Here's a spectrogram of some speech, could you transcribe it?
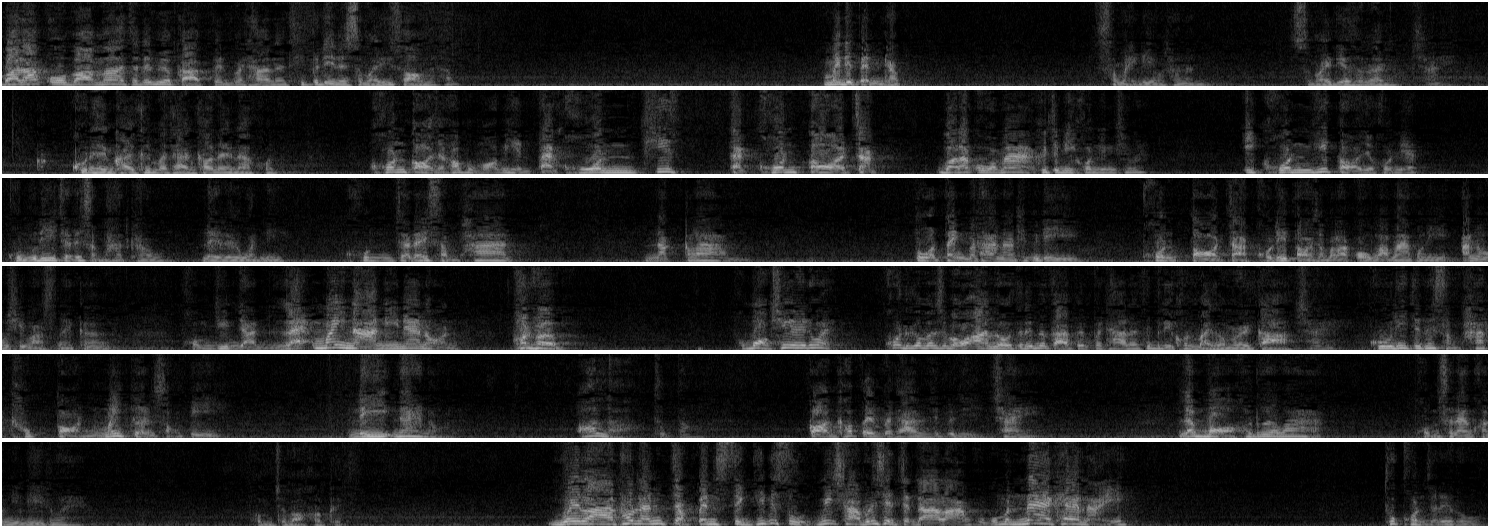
บารักโอบามาจะได้มีโอกาสเป็นประธานาธิบดีในสมัยที่สองไหมครับ ไม่ได้เป็นครับ สมัยเดียวเท่านั้น สมัยเดียวเท่านั้น ใช่ คุณเห็นใครขึ้นมาแทนเขาในอนาคต คนต่อจากเขาผมมองไม่เห็น แต่คนที่แต่คนต่อจากบารักโอบามาคือจะมีคนหนึ่งใช่ไหมอีกคนที่ต่อจากคนเนี้ย คุณวูดดี้จะได้สัมภาษณ์เขาในเร็ววันนี้ คุณจะได้สัมภาษณ์นักกล้าม ตัวแต่งประธานาธิบดี คนต่อจากคนที่ต่อจากบารักโอบามาคนนี้อโนชิวาสไนเกอร์ ผมยืนยันและไม่นานนี้แน่นอน คอนเฟิร์ม ผมบอกชื่อให้ด้วยคุณกำลังจะบอกว่าอาโนจะได้มีโอกาสเป็นประธานาธิบดีคนใหม่ของอเมริกา ใช่ครูที่จะได้สัมภาษณ์เขาก่อนไม่เกินสองปี นี้แน่นอน อ๋อเหรอ ถูกต้อง ก่อนเขาเป็นประธานาธิบดี ใช่ แล้วบอกเขาด้วยว่า ผมแสดงความยินดีด้วย ผมจะบอกเขาเกิด เวลาเท่านั้นจะเป็นสิ่งที่พิสูจน์วิชาบริเศษจากดารางผมว่ามันแน่แค่ไหน ทุกคนจะได้รู้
